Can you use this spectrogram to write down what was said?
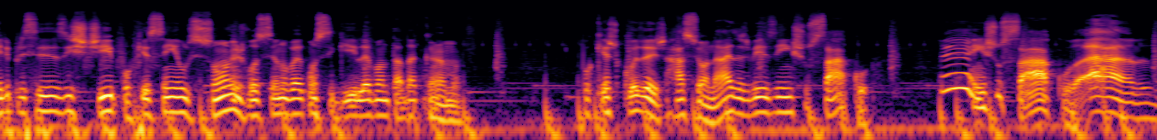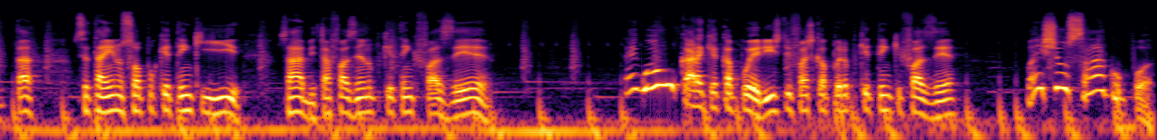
ele precisa existir, porque sem os sonhos você não vai conseguir levantar da cama. Porque as coisas racionais às vezes enchem o saco. É, enche o saco. Ah, tá, você tá indo só porque tem que ir, sabe? Tá fazendo porque tem que fazer. É igual o cara que é capoeirista e faz capoeira porque tem que fazer. Vai encher o saco, pô.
